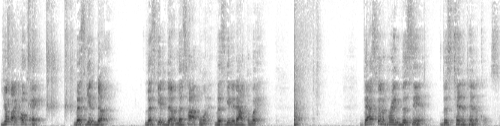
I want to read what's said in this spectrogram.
you're like, okay, let's get it done. Let's get it done. Let's hop on it. Let's get it out the way. That's going to bring this in, this 10 of Pentacles.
